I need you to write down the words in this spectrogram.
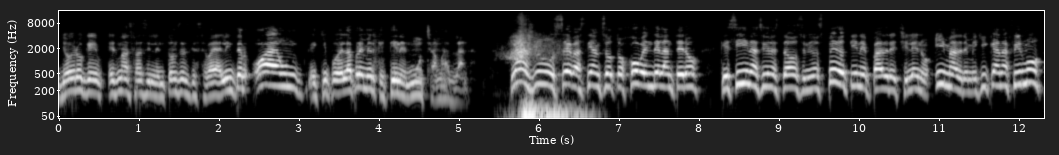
Yo creo que es más fácil entonces que se vaya al Inter o a un equipo de la Premier que tienen mucha más lana. Flash News, Sebastián Soto, joven delantero que sí nació en Estados Unidos pero tiene padre chileno y madre mexicana, firmó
